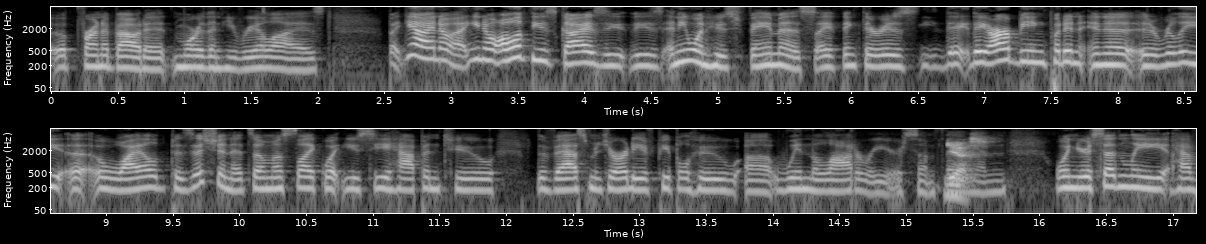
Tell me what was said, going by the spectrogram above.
upfront about it more than he realized but yeah, I know. You know, all of these guys, these anyone who's famous, I think there is they, they are being put in in a, a really a, a, wild position. It's almost like what you see happen to the vast majority of people who uh, win the lottery or something. Yes. And when you're suddenly have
